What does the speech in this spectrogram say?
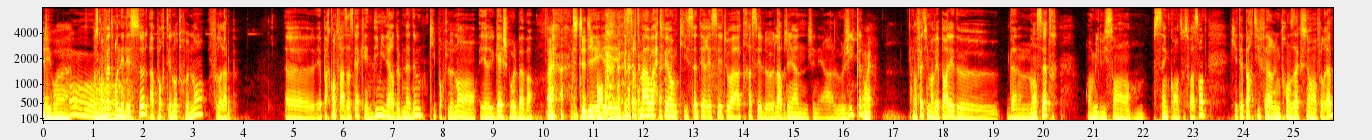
Et ouais. Oh. Parce qu'en fait, on est les seuls à porter notre nom في الغرب. Euh, et par contre, في Azazga, il y a 10 milliards de bnadem qui portent le nom et le gars يشبهوا Baba. Tu te dis, bon. Et قصرت مع واحد فيهم qui s'intéressait, tu vois, à tracer le l'arbre géné- généalogique. Ouais. En fait, il m'avait parlé de d'un ancêtre en 1850 ou 60 qui était parti faire une transaction en Fulreb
